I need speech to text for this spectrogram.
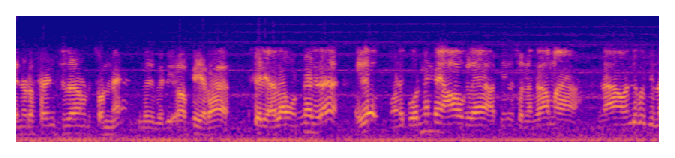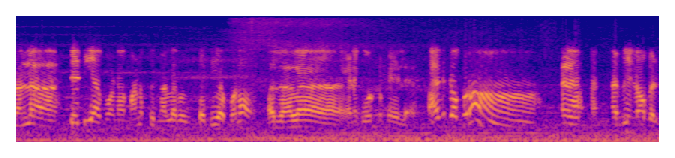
என்னோட ஃப்ரெண்ட்ஸ் எல்லாம் சொன்னேன். இந்த சரி அதெல்லாம் ஒண்ணும் இல்ல. ஏதோ உனக்கு ஒண்ணுமே ஆகல அப்படின்னு சொன்னாங்க. ஆமா நான் வந்து கொஞ்சம் நல்லா ஸ்டெடியா போனேன். மனசு நல்லா கொஞ்சம் ஸ்டெடியா போனேன். அதனால எனக்கு ஒண்ணுமே இல்ல. அதுக்கப்புறம் அப்படி நோபல்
